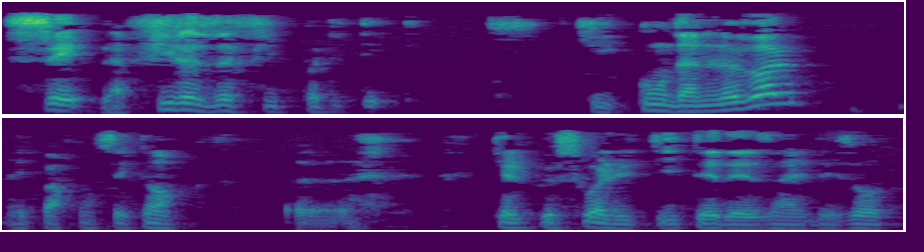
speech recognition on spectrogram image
c'est la philosophie politique qui condamne le vol, et par conséquent, euh, quelle que soit l'utilité des uns et des autres,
